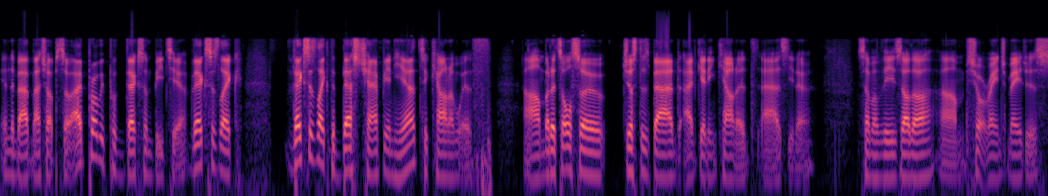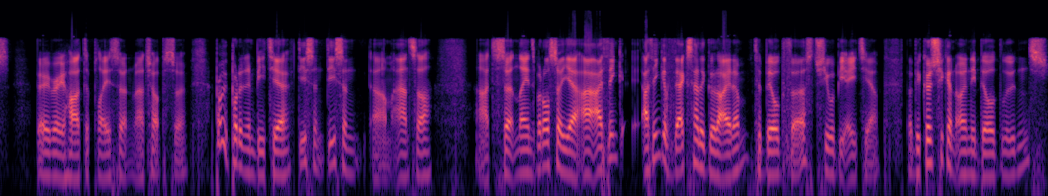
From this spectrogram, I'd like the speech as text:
in the bad matchups. So I'd probably put Vex on B tier. Vex is like Vex is like the best champion here to counter with, um, but it's also just as bad at getting countered as you know some of these other um, short range mages very very hard to play certain matchups. So I'd probably put it in B tier. Decent decent um, answer uh, to certain lanes, but also yeah, I, I, think I think if Vex had a good item to build first, she would be A tier. But because she can only build Ludens,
